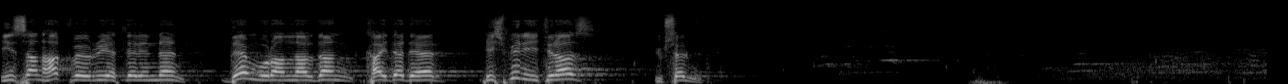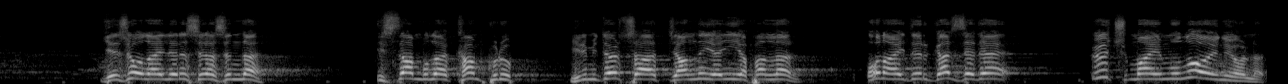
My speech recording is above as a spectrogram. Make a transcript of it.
İnsan hak ve hürriyetlerinden dem vuranlardan kayda değer hiçbir itiraz yükselmedi. Gezi olayları sırasında İstanbul'a kamp kurup 24 saat canlı yayın yapanlar 10 aydır Gazze'de 3 maymunu oynuyorlar.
